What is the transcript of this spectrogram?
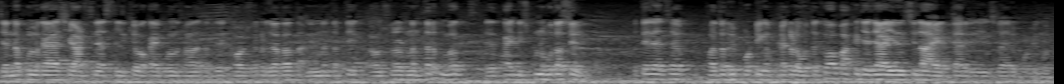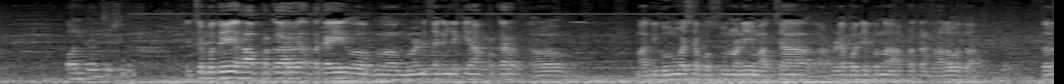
ज्यांना कोणाला काय अशी अडचणी असतील किंवा काही कोणाला सांगतात ते काउन्सिलरकडे जातात. आणि नंतर ते काउन्सिलर नंतर मग काही डिस्प्यूट होत असेल तर ते त्याचं फर्दर रिपोर्टिंग आपल्याकडे होतं किंवा बाकीच्या ज्या एजन्सीला आहेत त्या एजन्सीला रिपोर्टिंग होतं. पालकांचं याच्यामध्ये हा प्रकार आता काही मुलांनी सांगितले की हा प्रकार मागील दोन वर्षापासून आणि मागच्या आठवड्यामध्ये पण हा प्रकार झाला होता. तर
